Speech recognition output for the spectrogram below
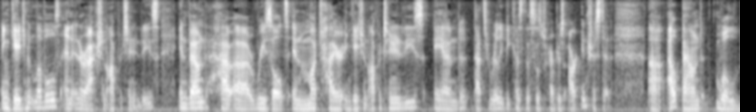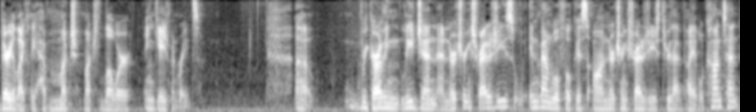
engagement levels and interaction opportunities. Inbound ha- uh, results in much higher engagement opportunities, and that's really because the subscribers are interested. Uh, outbound will very likely have much, much lower engagement rates. Uh, regarding lead gen and nurturing strategies, inbound will focus on nurturing strategies through that valuable content,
